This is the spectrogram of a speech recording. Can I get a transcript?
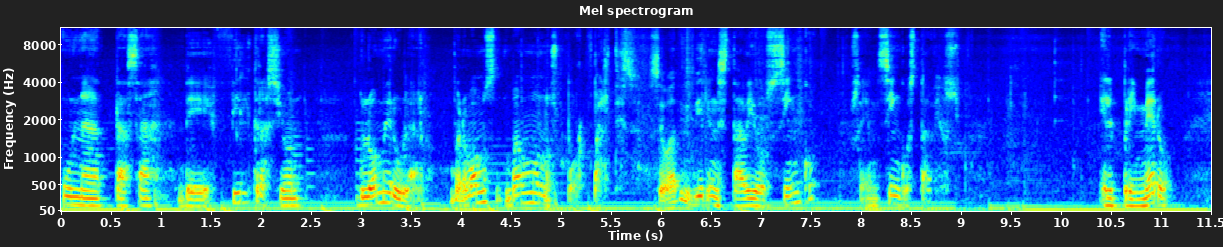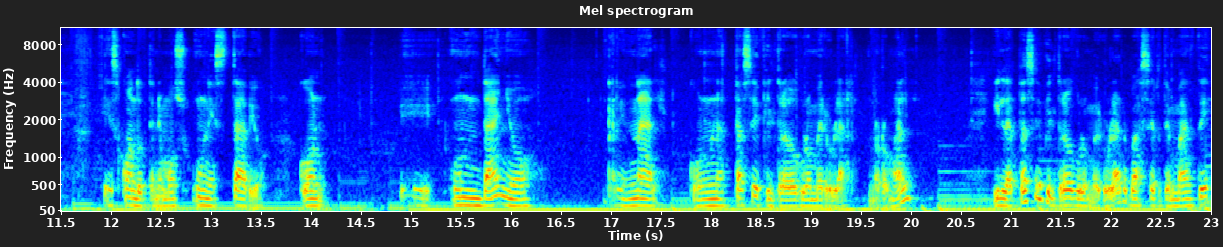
una tasa de filtración glomerular. Bueno, vamos, vámonos por partes. Se va a dividir en estadios 5, o sea, en 5 estadios. El primero es cuando tenemos un estadio con eh, un daño renal con una tasa de filtrado glomerular normal y la tasa de filtrado glomerular va a ser de más de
